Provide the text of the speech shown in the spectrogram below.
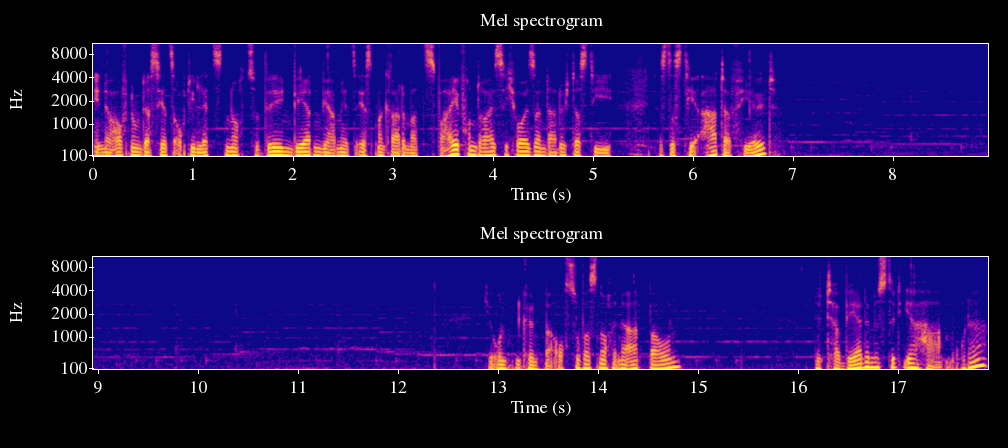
In der Hoffnung, dass jetzt auch die letzten noch zu Willen werden. Wir haben jetzt erstmal gerade mal zwei von 30 Häusern, dadurch, dass, die, dass das Theater fehlt. Hier unten könnten wir auch sowas noch in der Art bauen. Eine Taverne müsstet ihr haben, oder?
